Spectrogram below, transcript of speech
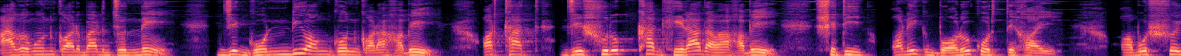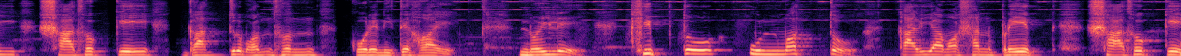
আগমন করবার জন্যে যে গণ্ডি অঙ্কন করা হবে, অর্থাৎ যে সুরক্ষা ঘেরা দেওয়া হবে, সেটি অনেক বড় করতে হয়। অবশ্যই সাধককে গাত্রবন্ধন করে নিতে হয়। নইলে ক্ষিপ্ত, উন্মত্ত কালিয়ামশান প্রেত সাধককে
